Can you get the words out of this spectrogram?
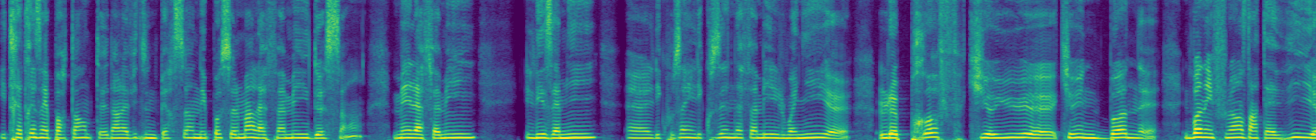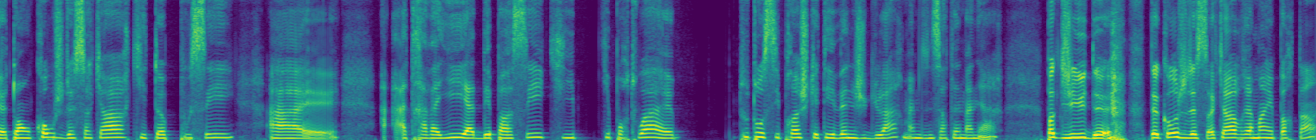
est très, très importante dans la vie d'une personne, et pas seulement la famille de sang, mais la famille les amis, euh, les cousins les cousines la famille éloignée, euh, le prof qui a eu, euh, qui a eu une, bonne, une bonne influence dans ta vie, ton coach de soccer qui t'a poussé à, à, travailler, à te dépasser, qui, qui est pour toi tout aussi proche que tes veines jugulaires, même d'une certaine manière. Pas que j'ai eu de, de coach de soccer vraiment important.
